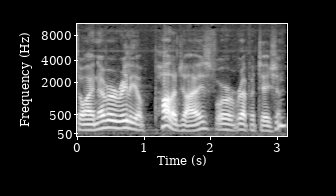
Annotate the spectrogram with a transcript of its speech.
So I never really apologize for repetition.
